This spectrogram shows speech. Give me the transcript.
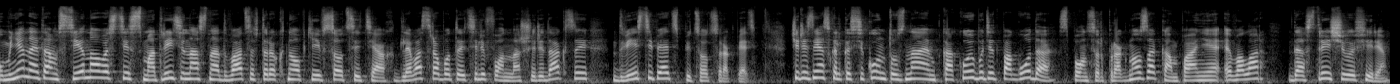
У меня на этом все новости. Смотрите нас на 22 кнопке и в соцсетях. Для вас работает телефон нашей редакции 205 545. Через несколько секунд узнаем, какой будет погода. Спонсор прогноза – компания «Эвалар». До встречи в эфире.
